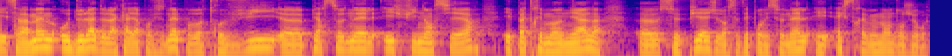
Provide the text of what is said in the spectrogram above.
Et ça va même au-delà de la carrière professionnelle, pour votre vie euh, personnelle et financière et patrimoniale. Euh, ce piège de l'ancienneté professionnelle est extrêmement dangereux.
